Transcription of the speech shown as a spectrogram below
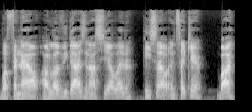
But for now, I love you guys and I'll see y'all later. Peace out and take care. Bye.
